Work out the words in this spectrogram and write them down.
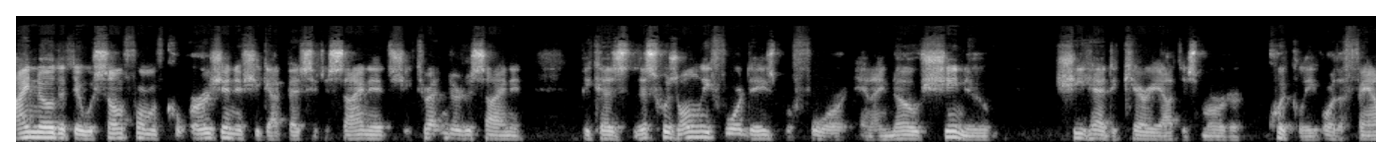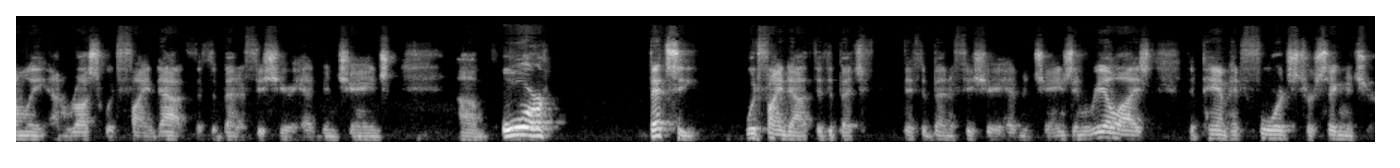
I know that there was some form of coercion if she got Betsy to sign it. She threatened her to sign it because this was only four days before. And I know she knew she had to carry out this murder quickly, or the family and Russ would find out that the beneficiary had been changed. Um, or Betsy would find out that the, that the beneficiary had been changed and realized that Pam had forged her signature.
